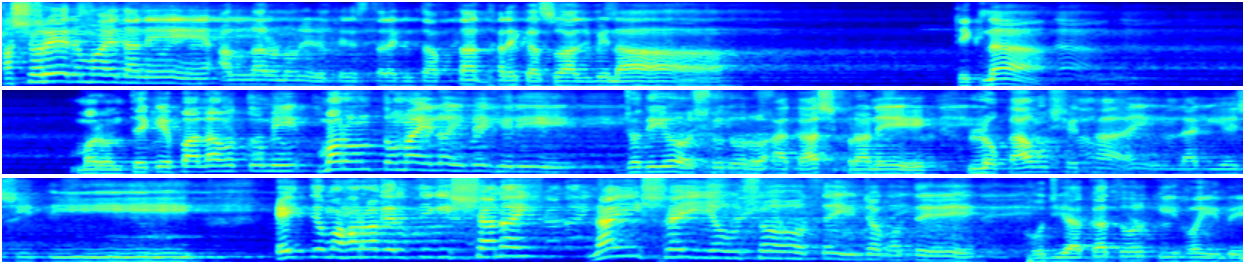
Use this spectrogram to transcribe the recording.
হাসরের ময়দানে আল্লাহর নূরের ফেরেশতারা কিন্তু আপনার ধারে কাছে আসবে না। ঠিক না? মরণ থেকে পালাও তুমি, মরণ তোমায় লইবে ঘিরি। যদিও সুদূর আকাশ প্রাণে, লোকাও সেথায় লাগিয়ে সিদ্ধি এইতে মহারগের চিকিৎসা নাই নাই সেই ঔষধ এই জগতে। খুঁজিয়া কাতর কি হইবে?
